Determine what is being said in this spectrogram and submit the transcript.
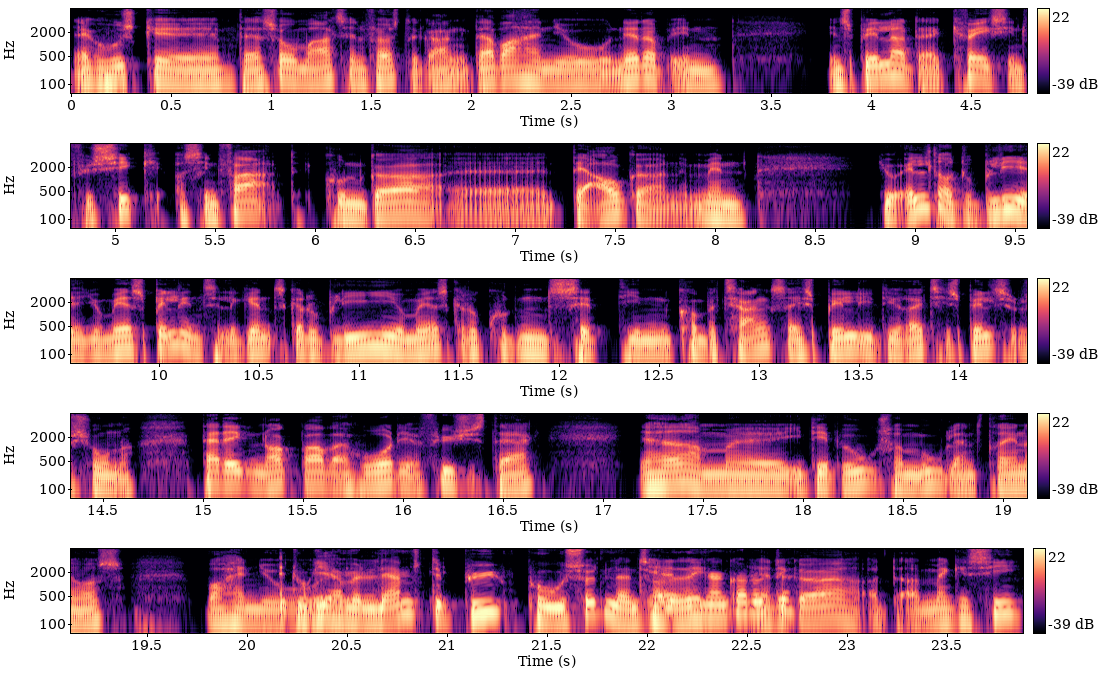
Jeg kan huske, øh, da jeg så Martin første gang, der var han jo netop en, en spiller, der kvæg sin fysik og sin fart kunne gøre øh, det afgørende. Men jo ældre du bliver, jo mere spilintelligent skal du blive, jo mere skal du kunne sætte dine kompetencer i spil i de rigtige spilsituationer. Der er det ikke nok bare at være hurtig og fysisk stærk. Jeg havde ham øh, i DBU som ulandstræner også, hvor han jo... Ja, du giver ham vel nærmest debut på U17-landsholdet, ja, det, gør du ja, det? det gør jeg, og, og man kan sige,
